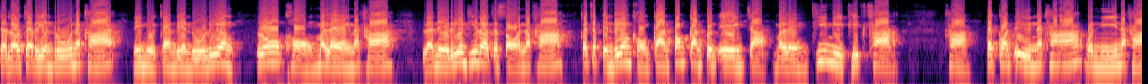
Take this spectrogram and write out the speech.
จะเราจะเรียนรู้นะคะ ในหน่วยการเรียนรู้เรื่อง โรคของแมลงนะคะ และในเรื่องที่เราจะสอนนะคะ ก็จะเป็นเรื่องของการป้องกันตนเองจากแมลงที่มีพิษค่ะค่ะ แต่ก่อนอื่นนะคะ วันนี้นะคะ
